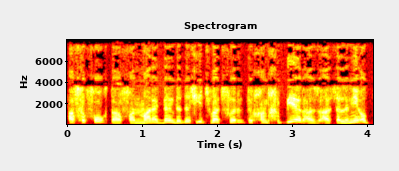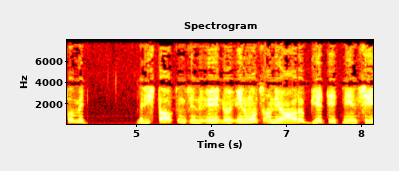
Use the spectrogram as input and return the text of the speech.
as gevolg daarvan maar ek dink dit is iets wat vorentoe gaan gebeur as as hulle nie ophou met met die stakings en en, en ons aan die hare beet het nie en sê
